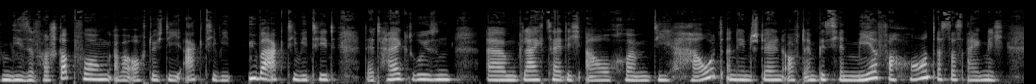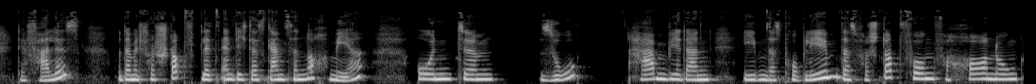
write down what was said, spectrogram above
diese Verstopfung, aber auch durch die Aktivität, Überaktivität der Talgdrüsen ähm, gleichzeitig auch ähm, die Haut an den Stellen oft ein bisschen mehr verhornt, als das eigentlich der Fall ist. Und damit verstopft letztendlich das Ganze noch mehr. Und ähm, so haben wir dann eben das Problem, dass Verstopfung, Verhornung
